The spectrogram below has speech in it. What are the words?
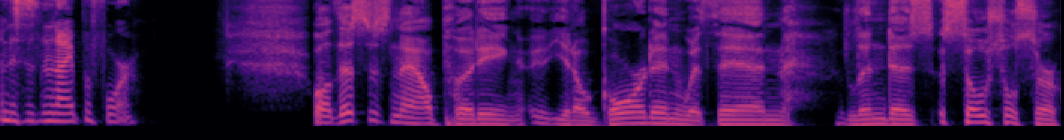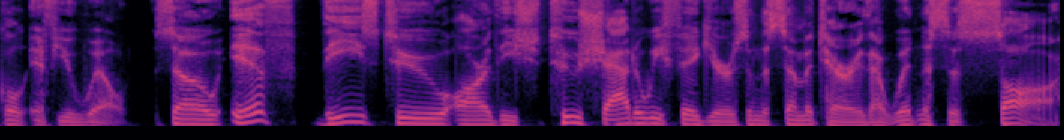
And this is the night before. Well, this is now putting, you know, Gordon within Linda's social circle, if you will. So if these two are the two shadowy figures in the cemetery that witnesses saw,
